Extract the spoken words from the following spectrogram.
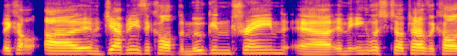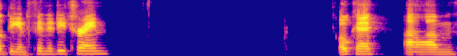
they call uh, in the Japanese they call it the Mugen Train. Uh, in the English subtitles they call it the Infinity Train. Okay. Um,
